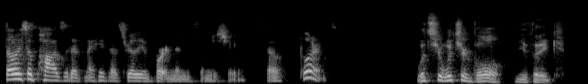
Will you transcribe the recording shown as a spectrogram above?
It's always so positive, And I think that's really important in this industry. So Florence. What's your what's your goal? You think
